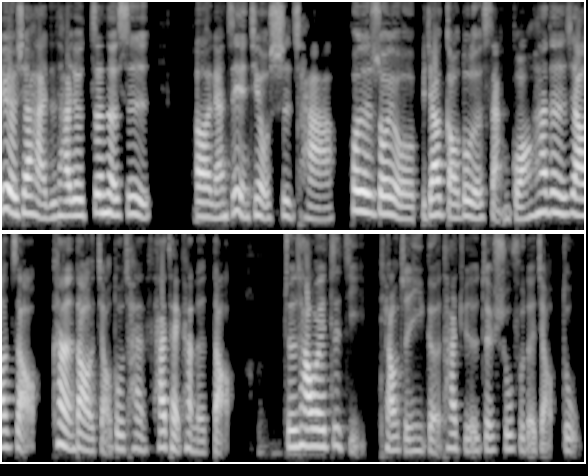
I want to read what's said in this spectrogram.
因为有些孩子他就真的是，呃，两只眼睛有视差，或者说有比较高度的散光，他真的是要找看得到的角度才他才看得到，就是他会自己调整一个他觉得最舒服的角度。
